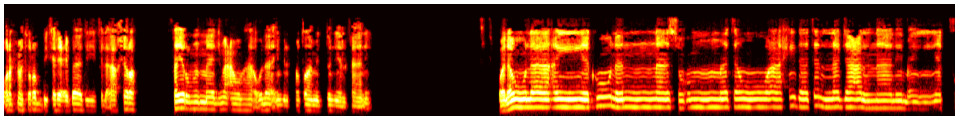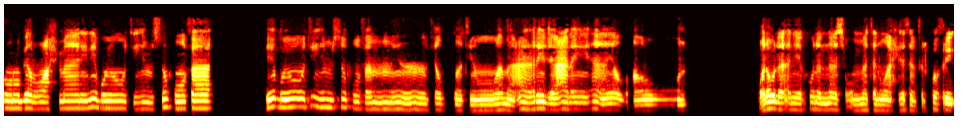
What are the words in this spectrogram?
ورحمة ربك لعباده في الآخرة خير مما يجمعه هؤلاء من حطام الدنيا الفاني. ولولا أن يكون الناس أمة واحدة لجعلنا لمن يكفر بالرحمن لبيوتهم سقفا لبيوتهم سقفا من فضة ومعارج عليها يظهرون. ولولا أن يكون الناس أمة واحدة في الكفر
